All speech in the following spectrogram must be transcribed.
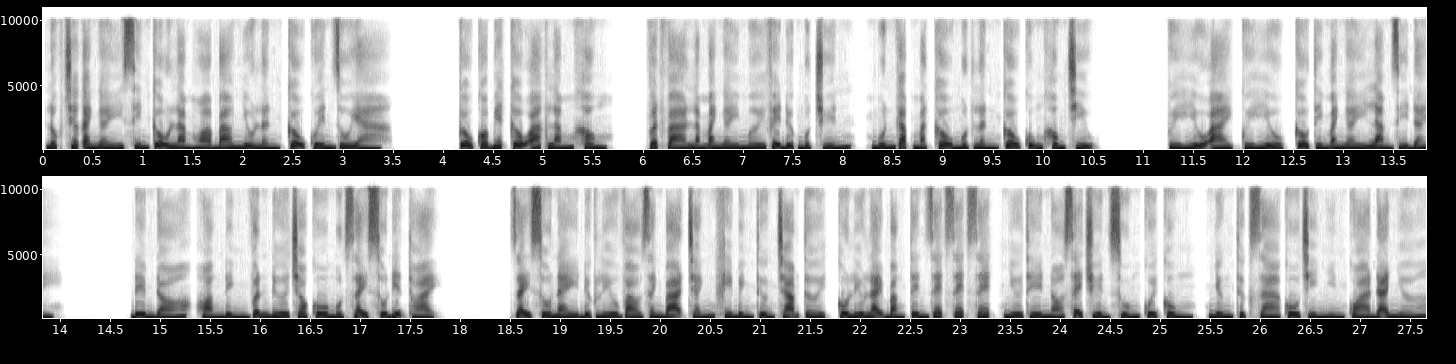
Lúc trước anh ấy xin cậu làm hòa bao nhiêu lần, cậu quên rồi à. Cậu có biết cậu ác lắm không? Vất vả lắm anh ấy mới về được một chuyến, muốn gặp mặt cậu một lần cậu cũng không chịu. Quy hiểu ai, quy hiểu, cậu tìm anh ấy làm gì đây? Đêm đó, Hoàng Đình vẫn đưa cho cô một dãy số điện thoại. Dãy số này được lưu vào danh bạ tránh khi bình thường chạm tới, cô lưu lại bằng tên ZZZ, như thế nó sẽ chuyển xuống cuối cùng, nhưng thực ra cô chỉ nhìn qua đã nhớ.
